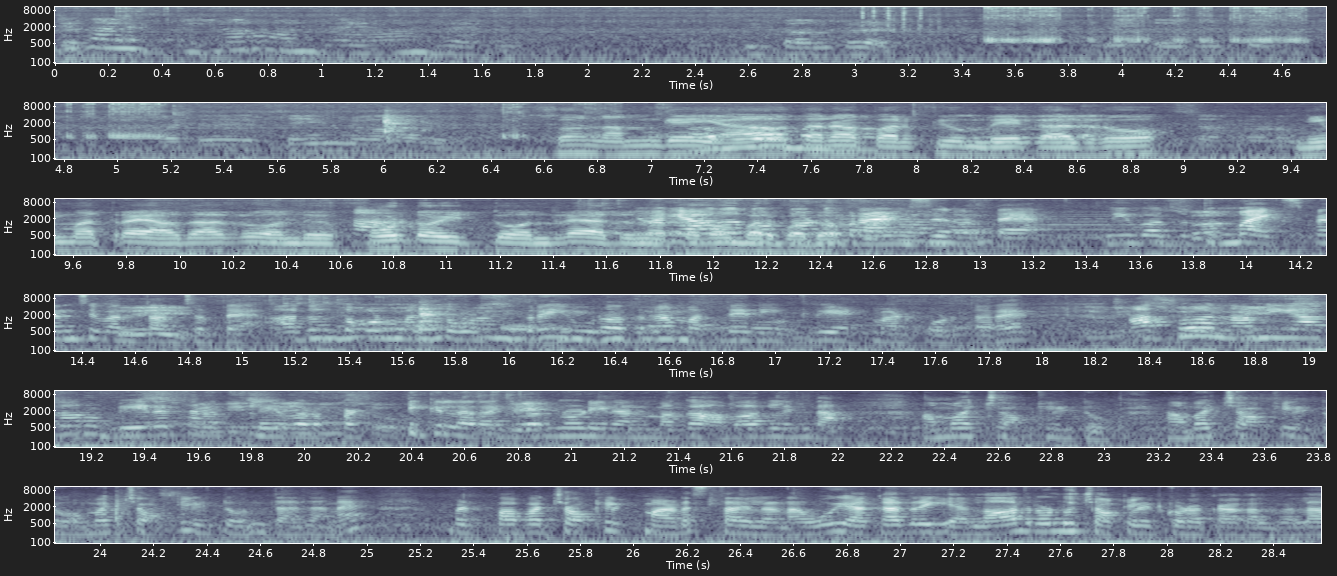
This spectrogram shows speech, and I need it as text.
This one is not 100. 600. So ನಮಗೆ ಯಾವ ಥರ ಪರ್ಫ್ಯೂಮ್ ಬೇಕಾದರೂ ನಿಮ್ಮ ಹತ್ರ ಯಾವ್ದಾದ್ರು ಒಂದು ಫೋಟೋ ಇತ್ತು ಅಂದ್ರೆ ಅದನ್ನ ತಗೊಂಡ್ಬರ್ಬೋದು ಬ್ರ್ಯಾಂಡ್ಸ್ ಇರುತ್ತೆ. ನೀವು ಅದು ತುಂಬಾ ಎಕ್ಸ್ಪೆನ್ಸಿವ್ ಅಂತ ಅನ್ಸುತ್ತೆ. ಅದನ್ನ ತಗೊಂಡ್ ಬಂದು ತೋರಿಸಿದ್ರೆ ಇವ್ರು ಅದನ್ನ ಮತ್ತೆ ರೀಕ್ರಿಯೇಟ್ ಮಾಡ್ಕೊಡ್ತಾರೆ. ಅಥವಾ ನಮಗೆ ಯಾವ್ದಾದ್ರು ಬೇರೆ ತರ ಫ್ಲೇವರ್ ಪರ್ಟಿಕ್ಯುಲರ್ ಆಗಿ ನೋಡಿ ನನ್ನ ಮಗ ಅವಾಗ್ಲಿಂದ ಅಮ್ಮ ಚಾಕ್ಲೇಟು ಅಮ್ಮ ಚಾಕ್ಲೇಟು ಅಮ್ಮ ಚಾಕ್ಲೇಟು ಅಂತ ಇದ್ದಾನೆ. ಬಟ್ ಪಾಪ ಚಾಕ್ಲೇಟ್ ಮಾಡಿಸ್ತಾ ಇಲ್ಲ ನಾವು. ಯಾಕಂದ್ರೆ ಎಲ್ಲಾದ್ರಲ್ಲೂ ಚಾಕ್ಲೇಟ್ ಕೊಡೋಕ್ಕಾಗಲ್ವಲ್ಲ.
